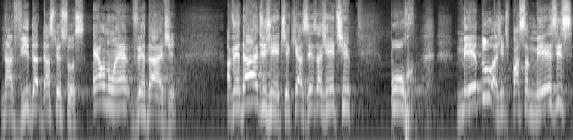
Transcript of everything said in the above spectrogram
na vida das pessoas. É ou não é verdade? A verdade, gente, é que às vezes a gente, por Medo, a gente passa meses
